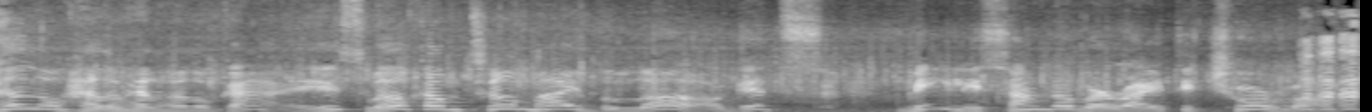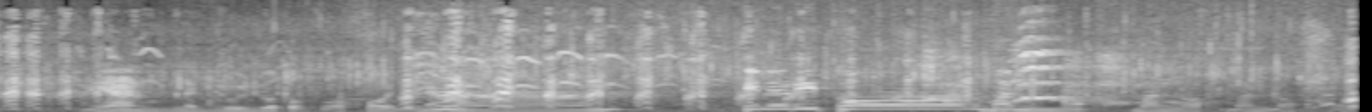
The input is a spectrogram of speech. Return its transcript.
Hello, hello, hello, hello guys! Welcome to my vlog! It's me, Lisandra Variety Churva. Ayan, nagluluto po ako ng piniritong manok, manok, manok. Oh.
